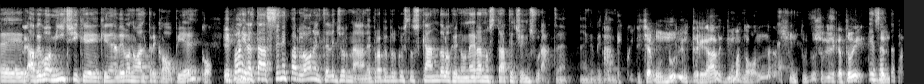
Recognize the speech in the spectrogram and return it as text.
Eh, avevo amici che, che ne avevano altre copie. Coppie, E poi in realtà se ne parlò nel telegiornale proprio per questo scandalo che non erano state censurate. Capito? Ah, e quindi c'era un nudo integrale di Madonna su tutti i canzoni del Esattamente.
